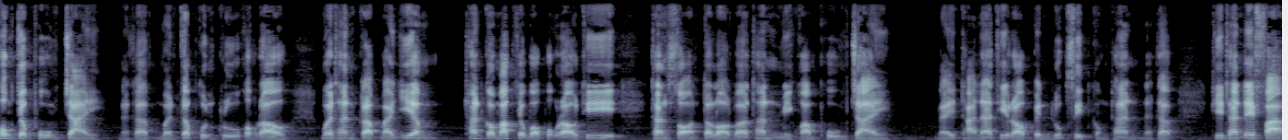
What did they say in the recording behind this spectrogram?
คงจะภูมิใจนะครับ เหมือนกับคุณครูของเรา เมื่อท่านกลับมาเยี่ยม ท่านก็มักจะบอกพวกเราที่ท่านสอนตลอดว่าท่านมีความภูมิใจ ในฐานะที่เราเป็นลูกศิษย์ของท่านนะครับ ที่ท่านได้ฝาก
